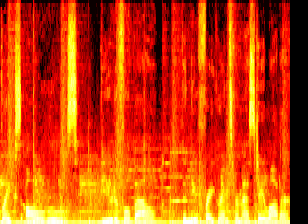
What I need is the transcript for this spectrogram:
Breaks all rules. Beautiful Belle, the new fragrance from Estee Lauder.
